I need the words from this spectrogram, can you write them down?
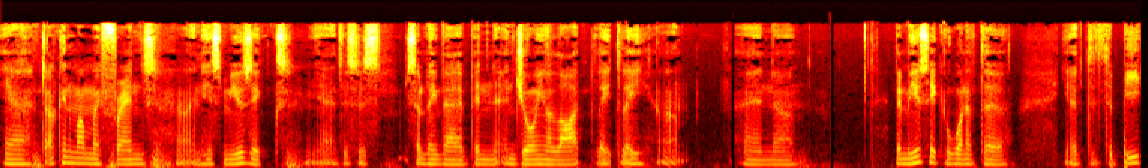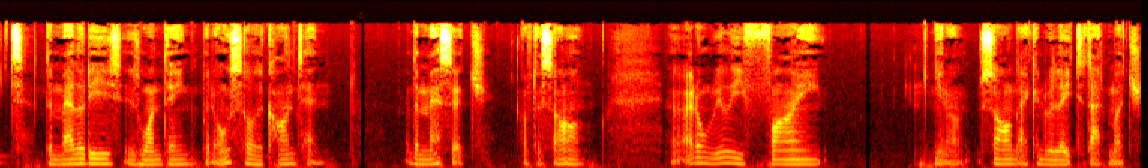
yeah, talking about my friends uh, and his music. Yeah, this is something that I've been enjoying a lot lately, um, and uh, the music one of the you know the, the beat the melodies is one thing but also the content the message of the song i don't really find you know song that i can relate to that much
